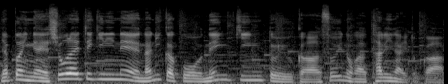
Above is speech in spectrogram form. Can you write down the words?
やっぱりね将来的にね何かこう年金というかそういうのが足りないとか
